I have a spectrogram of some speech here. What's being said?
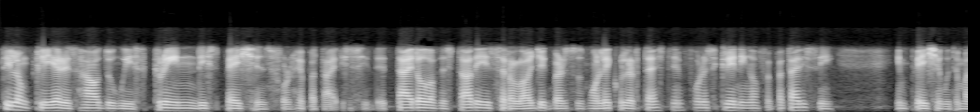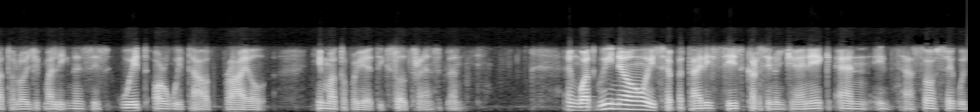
still unclear is how do we screen these patients for hepatitis C. The title of the study is Serologic versus Molecular Testing for Screening of Hepatitis C in patients with hematologic malignancies with or without prior hematopoietic cell transplant. And what we know is hepatitis C is carcinogenic and it's associated with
